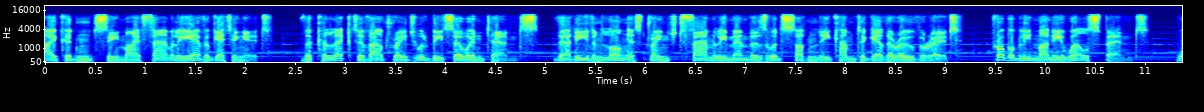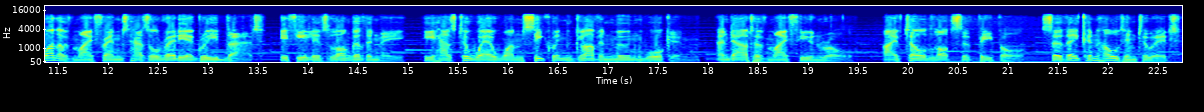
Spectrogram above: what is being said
I couldn't see my family ever getting it. The collective outrage would be so intense that even long estranged family members would suddenly come together over it. Probably money well spent. One of my friends has already agreed that, if he lives longer than me, he has to wear one sequined glove and moonwalk in and out of my funeral. I've told lots of people, so they can hold him to it,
